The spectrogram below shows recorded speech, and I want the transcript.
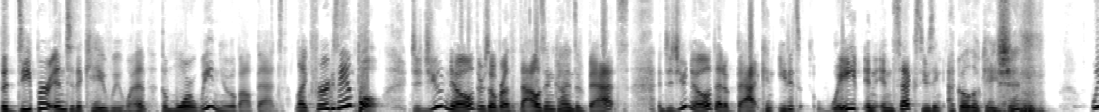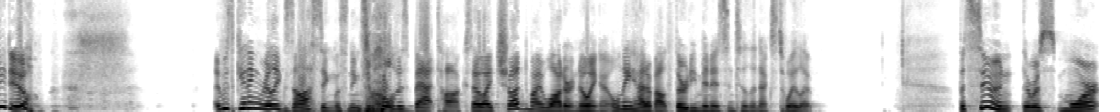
The deeper into the cave we went, the more we knew about bats. Like, for example, did you know there's over a thousand kinds of bats? And did you know that a bat can eat its weight in insects using echolocation? we do. It was getting really exhausting listening to all this bat talk, so I chugged my water knowing I only had about 30 minutes until the next toilet. But soon there was more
